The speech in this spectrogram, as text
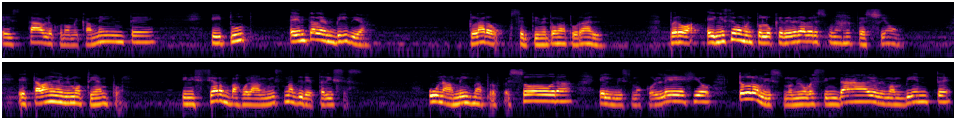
estable económicamente, y tú entra la envidia, claro, sentimiento natural, pero en ese momento lo que debe de haber es una reflexión. Estaban en el mismo tiempo iniciaron bajo las mismas directrices. Una misma profesora, el mismo colegio, todo lo mismo, el mismo vecindario, el mismo ambiente,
